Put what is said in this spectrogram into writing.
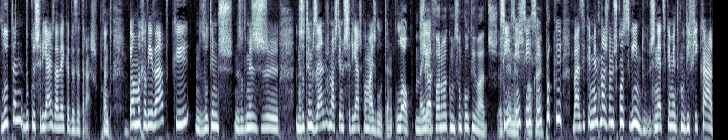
glúten do que os cereais de há décadas atrás. Portanto, é uma realidade que nos últimos, nos últimos, eh, nos últimos anos nós temos cereais com mais glúten. Logo, maior. Sim, é a forma como são cultivados. Sim, sim, sim, okay. sim, porque basicamente nós vamos conseguindo geneticamente modificar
